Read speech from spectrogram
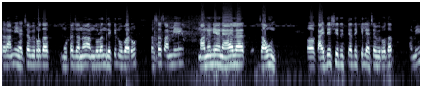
तर आम्ही ह्याच्या विरोधात मोठं जन आंदोलन देखील उभारू. तसंच आम्ही माननीय न्यायालयात जाऊन कायदेशीररित्या देखील याच्या विरोधात आम्ही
